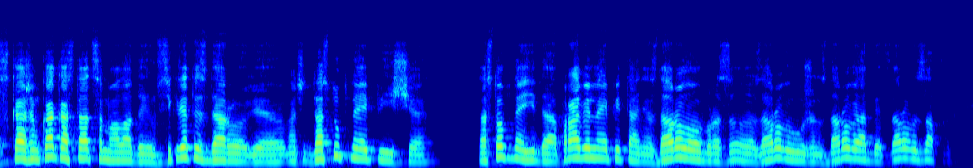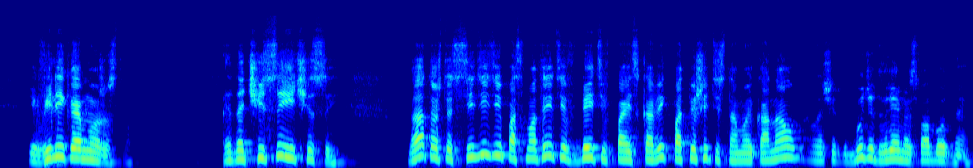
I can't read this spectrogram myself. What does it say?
скажем, как остаться молодым, секреты здоровья, значит, доступная пища, доступная еда, правильное питание, здоровый образ, э, здоровый ужин, здоровый обед, здоровый завтрак. Их великое множество. Это часы и часы. Да, то, что сидите, посмотрите, вбейте в поисковик, подпишитесь на мой канал, значит, будет время свободное.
